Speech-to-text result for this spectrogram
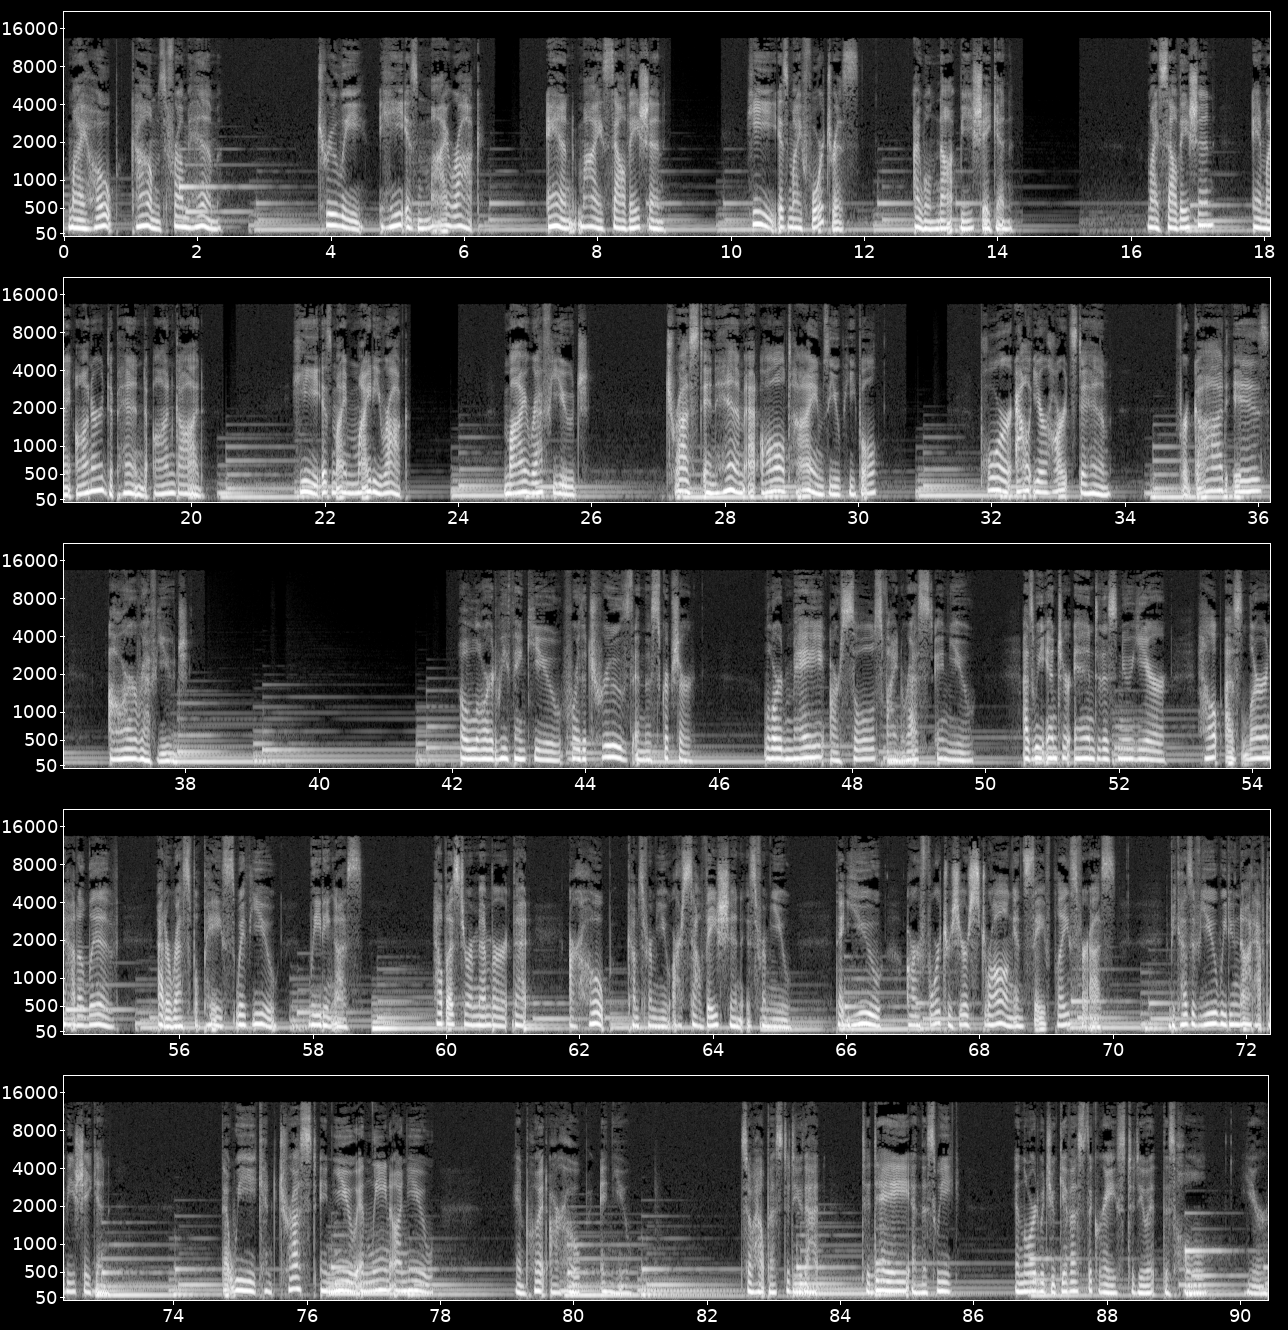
My hope comes from Him. Truly, He is my rock and my salvation. He is my fortress. I will not be shaken. My salvation and my honor depend on God. He is my mighty rock, my refuge. Trust in Him at all times, you people. Pour out your hearts to Him, for God is our refuge. O oh Lord, we thank you for the truths in the scripture. Lord, may our souls find rest in you. As we enter into this new year, help us learn how to live at a restful pace with you leading us. Help us to remember that our hope comes from you, our salvation is from you, that you our fortress. You're a strong and safe place for us. because of you, we do not have to be shaken. That we can trust in you and lean on you and put our hope in you. So help us to do that today and this week. And Lord, would you give us the grace to do it this whole year?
